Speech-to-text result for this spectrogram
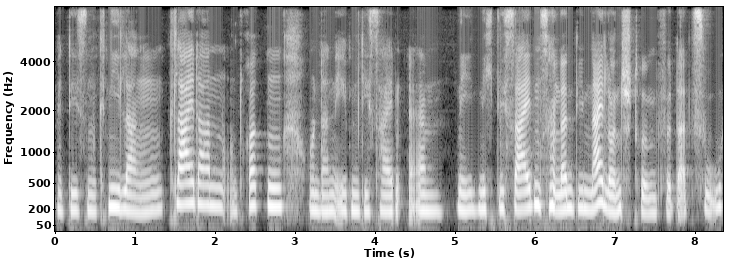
mit diesen knielangen Kleidern und Röcken und dann eben die Seiden, ähm, nee, nicht die Seiden, sondern die Nylonstrümpfe dazu.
